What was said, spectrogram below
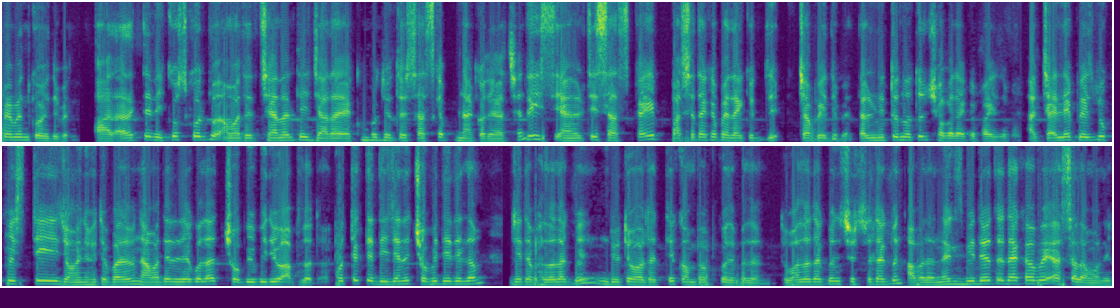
পেমেন্ট করে দিবেন। আর আরেকটা রিকোয়েস্ট করব, আমাদের চ্যানেলটি যারা এখন পর্যন্ত সাবস্ক্রাইব না করে আছেন প্লিজ চ্যানেলটি সাবস্ক্রাইব পাশে থাকে বেলাইকন চাপিয়ে দিবেন। তাহলে নিত্য নতুন সবার আগে পাই যাবেন। আর চাইলে ফেসবুক পেজটি জয়েন হতে পারবেন আমাদের রেগুলার ছবি ভিডিও আপলোড হয়। প্রত্যেকটা ডিজাইনের ছবি দিয়ে দিলাম, যেটা ভালো লাগবে দুটো অর্ডার দিয়ে কনফার্ম করে ফেলেন। তো ভালো থাকবেন, সুস্থ থাকবেন আবার নেক্সট ভিডিওতে দেখা হবে, আসসালামু আলাইকুম।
